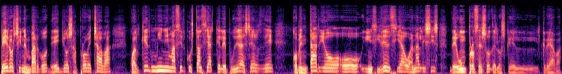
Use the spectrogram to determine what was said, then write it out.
Pero sin embargo de ellos aprovechaba cualquier mínima circunstancia que le pudiera ser de comentario o incidencia o análisis de un proceso de los que él creaba.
